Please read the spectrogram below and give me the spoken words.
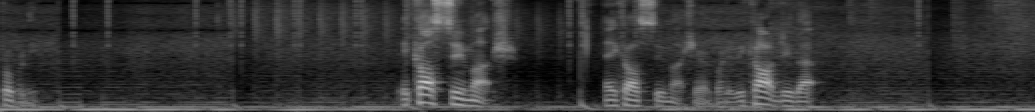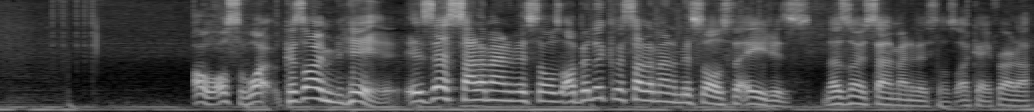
Probably. It costs too much. It costs too much, everybody. We can't do that. Oh, also, what? Because I'm here. Is there salamander missiles? I've been looking for salamander missiles for ages. There's no salamander missiles. Okay, fair enough.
